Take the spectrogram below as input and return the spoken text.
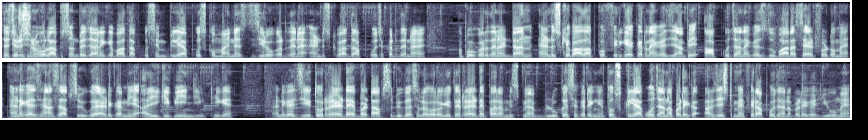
सेचुरेशन वाला ऑप्शन पे जाने के बाद आपको सिंपली आपको इसको माइनस ज़ीरो कर देना है एंड उसके बाद आपको कर देना है, आपको कर देना है डन एंड उसके बाद आपको फिर क्या करना है यहाँ पे आपको जाना है दोबारा से एड फ़ोटो में। एंड गाइज़ यहाँ से आप सभी को एड करनी है आई की पी ठीक है? एंड गाइज़ ये तो रेड है बट आप सभी को ऐसा लग रहा है तो रेड है, पर हम इसमें ब्लू कैसे करेंगे? तो उसके लिए आपको जाना पड़ेगा एडजस्ट में, फिर आपको जाना पड़ेगा यू में।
